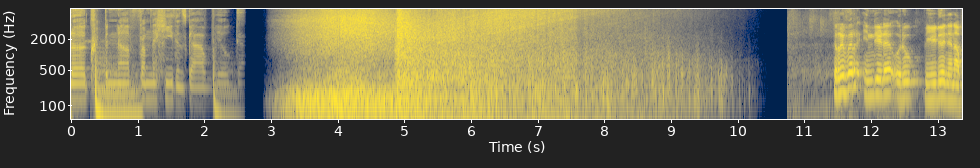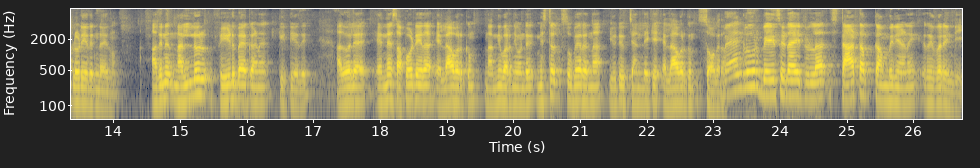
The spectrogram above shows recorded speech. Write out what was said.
blood creeping up from the heathens. God will. River ഇന്ത്യയുടെ ഒരു വീഡിയോ ഞാൻ അപ്ലോഡ് ചെയ്തിട്ടുണ്ടായിരുന്നു അതിന് നല്ലൊരു ഫീഡ്ബാക്കാണ് കിട്ടിയത് അതുപോലെ എന്നെ സപ്പോർട്ട് ചെയ്ത എല്ലാവർക്കും നന്ദി പറഞ്ഞുകൊണ്ട് മിസ്റ്റർ സുബേർ എന്ന യൂട്യൂബ് ചാനലിലേക്ക് എല്ലാവർക്കും സ്വാഗതം ബാംഗ്ലൂർ ബേസ്ഡ് ആയിട്ടുള്ള സ്റ്റാർട്ടപ്പ് കമ്പനിയാണ് റിവർ ഇന്ത്യ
